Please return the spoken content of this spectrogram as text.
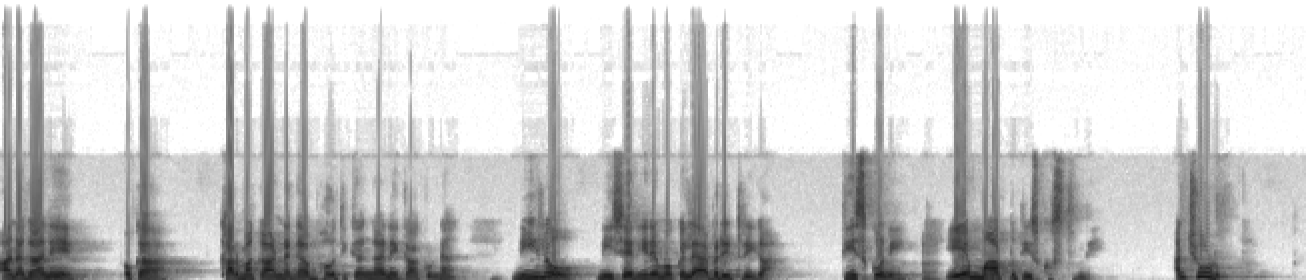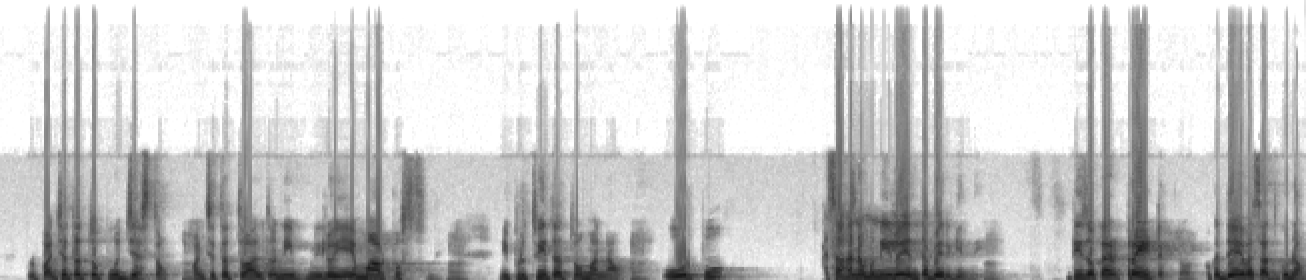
అనగానే ఒక కర్మకాండగా భౌతికంగానే కాకుండా నీలో నీ శరీరం ఒక ల్యాబొరేటరీగా తీసుకొని ఏం మార్పు తీసుకొస్తుంది? అని చూడు. ఇప్పుడు పంచతత్వ పూజ చేస్తాం. పంచతత్వాలతో నీ నీలో ఏం మార్పు వస్తుంది? నీ పృథ్వీతత్వం అన్నావు. ఓర్పు సహనము నీలో ఎంత పెరిగింది? ఇట్ ఈజ్ ఒక ట్రైట్. ఒక దేవ సద్గుణం.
